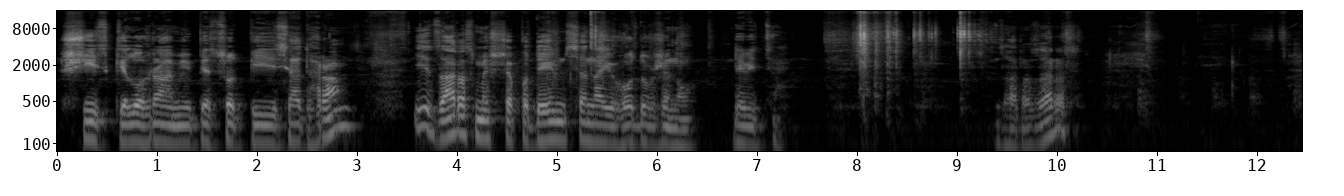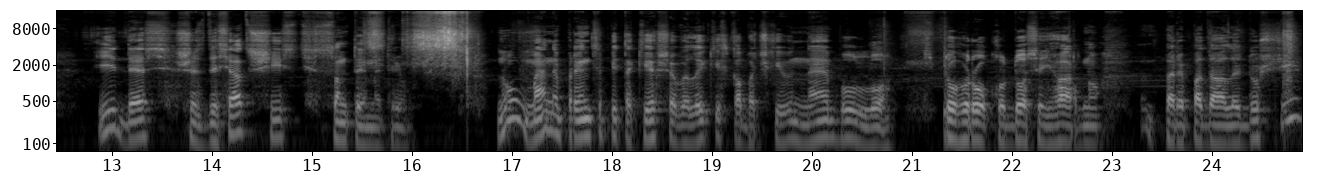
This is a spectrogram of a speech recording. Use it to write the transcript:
6 кг 550 грам. І зараз ми ще подивимося на його довжину. Дивіться. Зараз, зараз. І десь 66 сантиметрів. Ну, в мене, в принципі, таких ще великих кабачків не було. Того року досить гарно перепадали дощі,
